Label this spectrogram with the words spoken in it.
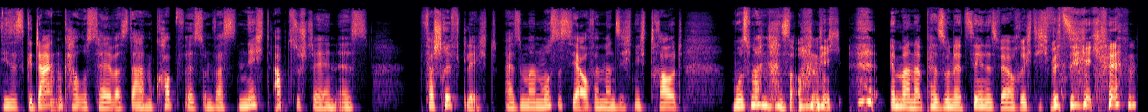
dieses Gedankenkarussell, was da im Kopf ist und was nicht abzustellen ist, verschriftlicht. Also man muss es ja auch, wenn man sich nicht traut, muss man das auch nicht immer einer Person erzählen. Es wäre auch richtig witzig, wenn,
